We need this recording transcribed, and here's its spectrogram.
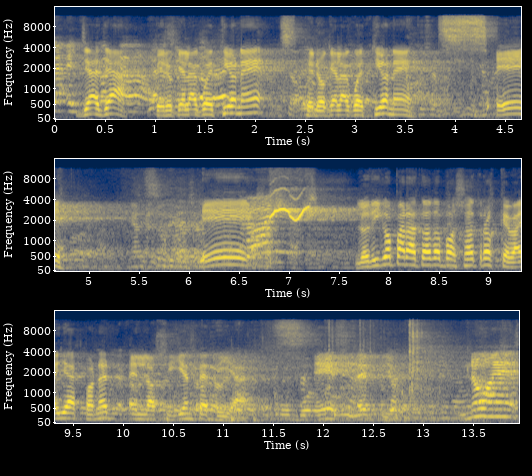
la- el Ya, ya, pero que la cuestión es, pero que la cuestión es, eh, eh, lo digo para todos vosotros que vais a exponer en los siguientes días. Eh, silencio. No es,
